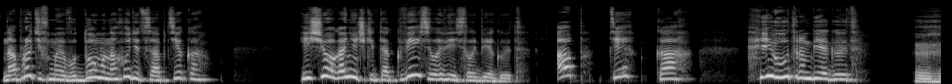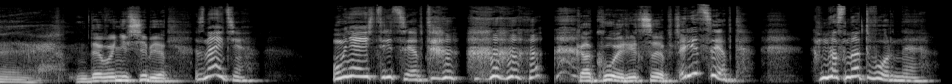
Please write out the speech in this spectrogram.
Напротив моего дома находится аптека. Еще огонечки так весело-весело бегают. Аптека. И утром бегают. Эх, да вы не в себе. Знаете, у меня есть рецепт. Какой рецепт? Рецепт на снотворное.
